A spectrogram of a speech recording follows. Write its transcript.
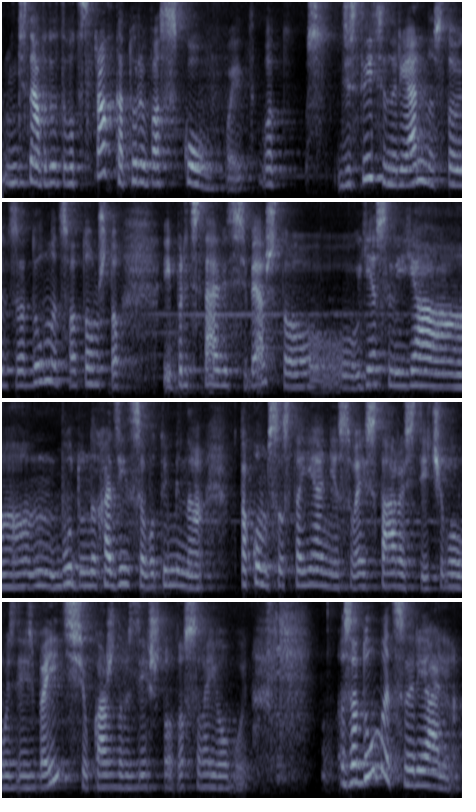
не знаю, вот это вот страх, который вас сковывает. Вот действительно реально стоит задуматься о том, что и представить себя, что если я буду находиться вот именно в таком состоянии своей старости, чего вы здесь боитесь, у каждого здесь что-то свое будет, задуматься реально,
